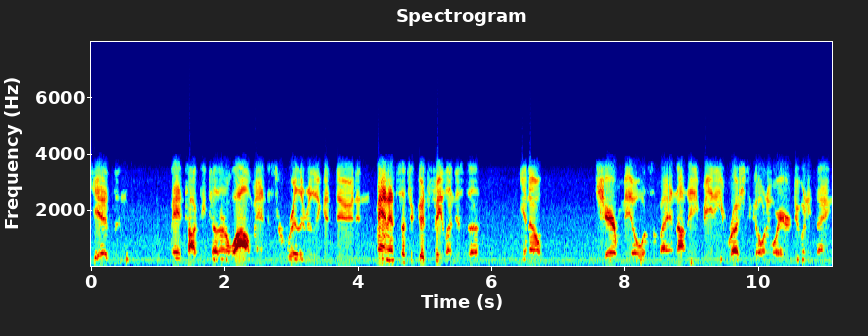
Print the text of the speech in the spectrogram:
kids and hadn't talked to each other in a while, man. Just a really, really good dude and man, it's such a good feeling just to, you know, share a meal with somebody and not any be any rush to go anywhere or do anything.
